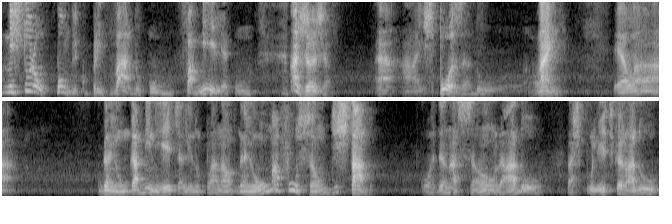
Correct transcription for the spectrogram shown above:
mistura o público privado com família, com. A Janja, a, a esposa do Line, ela ganhou um gabinete ali no Planalto, ganhou uma função de Estado, coordenação lá do, das políticas lá do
